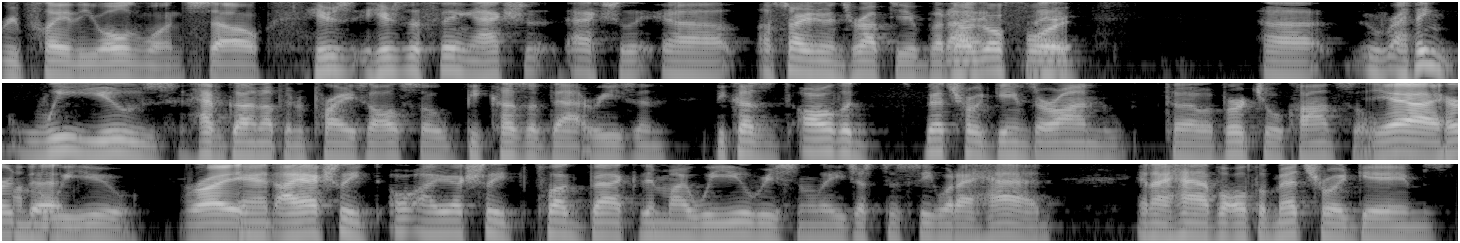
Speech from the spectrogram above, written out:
replay the old one. So here's here's the thing actually actually uh i'm sorry to interrupt you but No, i go for I, it. uh i think wii u's have gone up in price also because of that reason because all the metroid games are on the virtual console yeah, I heard on that. the wii u Right. and I actually oh, I actually plugged back in my Wii U recently just to see what I had, and I have all the Metroid games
